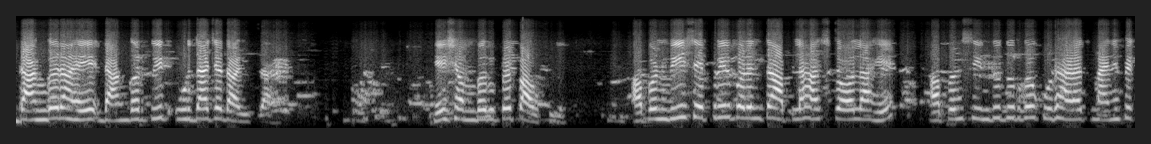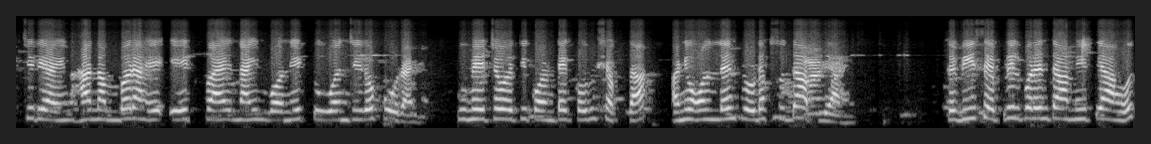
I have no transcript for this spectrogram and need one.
डांगर आहे. डांगर पीठ उडदाच्या डाळीचं आहे. हे शंभर रुपये पाव किलो. आपण वीस एप्रिल पर्यंत आपला हा स्टॉल आहे. आपण सिंधुदुर्ग कुढाळ्यात मॅन्युफॅक्चरिंग हा नंबर आहे eight five nine one eight two one zero four आहे. तुम्ही याच्यावरती कॉन्टॅक्ट करू शकता आणि ऑनलाईन प्रोडक्ट सुद्धा आपले आहे. तर वीस एप्रिल पर्यंत आम्ही इथे आहोत.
